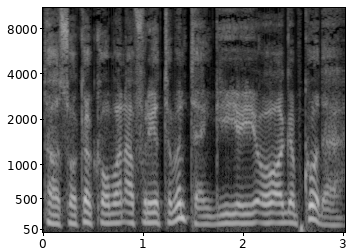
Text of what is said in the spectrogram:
taasoo ka kooban afar iyo toban taangiy oo agabkood ah.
